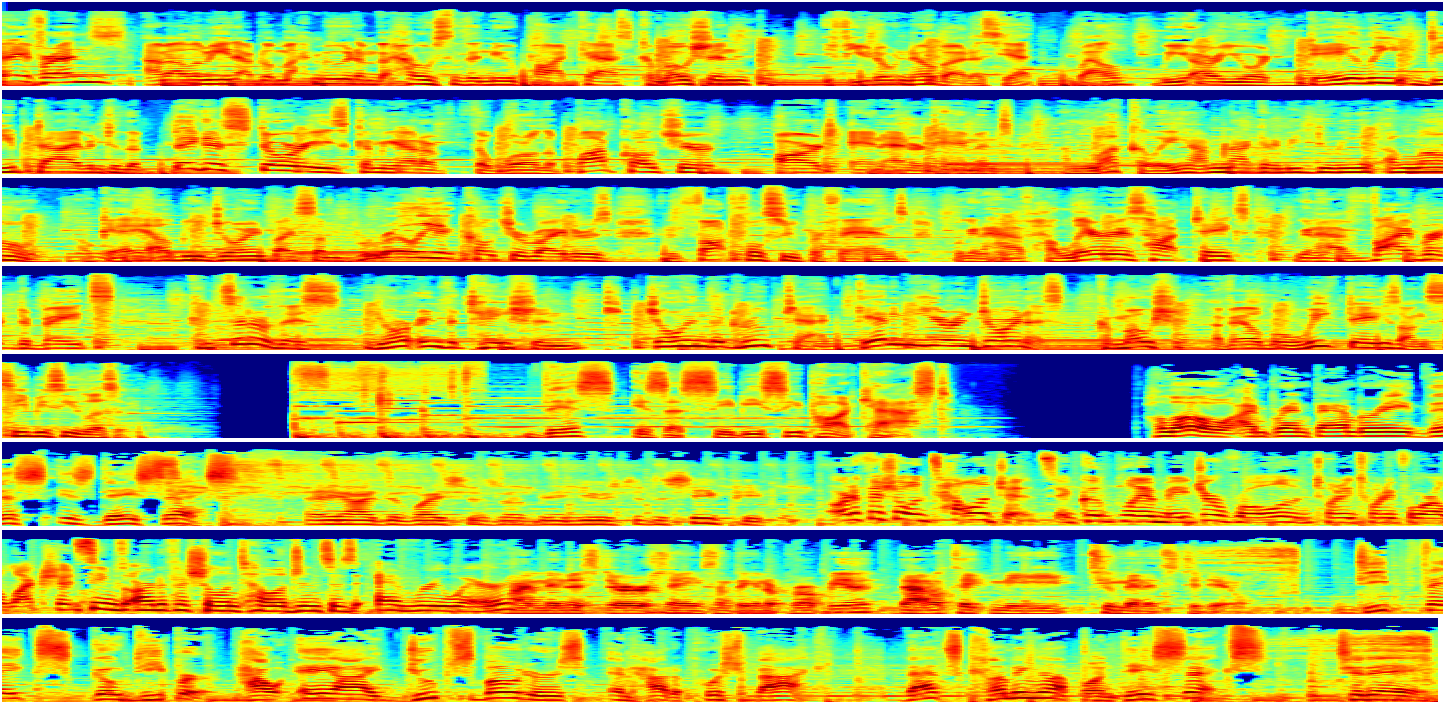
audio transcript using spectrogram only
Hey, friends, I'm Elamin Abdelmahmoud. I'm the host of the new podcast, Commotion. If you don't know about us yet, well, we are your daily deep dive into the biggest stories coming out of the world of pop culture, art, and entertainment. And luckily, I'm not going to be doing it alone, okay? I'll be joined by some brilliant culture writers and thoughtful superfans. We're going to have hilarious hot takes, we're going to have vibrant debates. Consider this your invitation to join the group chat. Get in here and join us. Commotion, available weekdays on CBC Listen. This is a CBC podcast. Hello, I'm Brent Bambury. This is day six. AI devices are being used to deceive people. Artificial intelligence. It could play a major role in the 2024 election. It seems artificial intelligence is everywhere. Prime Minister saying something inappropriate, that'll take me two minutes to do. Deep fakes go deeper. How AI dupes voters and how to push back. That's coming up on day six. Today,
